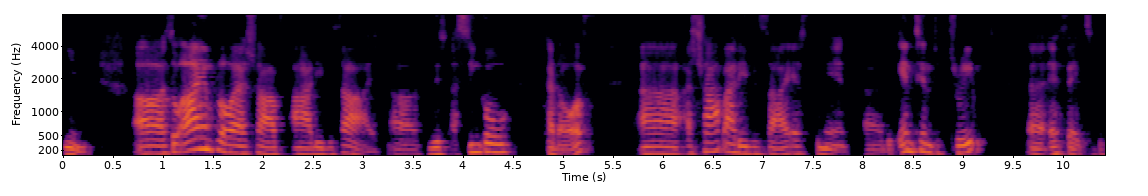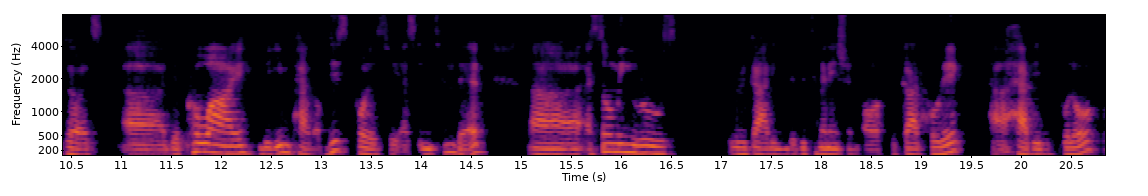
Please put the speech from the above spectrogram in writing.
Scheme. Uh, so I employ a sharp RD design uh, with a single cutoff. Uh, a sharp RD design estimate the intent to treat uh, effects because uh, they provide the impact of this policy as intended, uh, assuming rules regarding the determination of the card holder have been followed.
